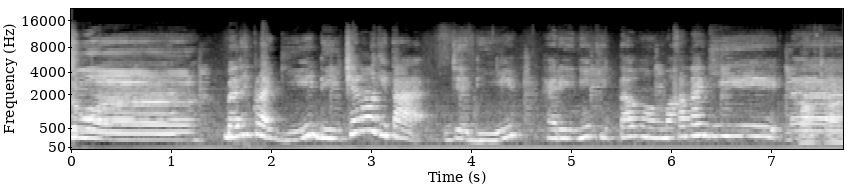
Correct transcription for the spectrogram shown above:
Semua. Balik lagi di channel kita. Jadi hari ini kita mau makan lagi. Nah, Makan.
